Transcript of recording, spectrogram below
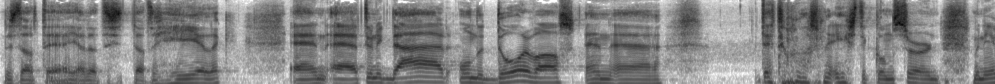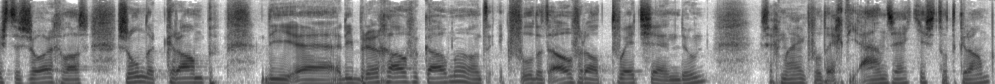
Dus dat, eh, ja, dat, is, dat is heerlijk. En eh, toen ik daar onderdoor was en eh, dit was mijn eerste concern. Mijn eerste zorg was zonder kramp die, eh, die brug overkomen. Want ik voelde het overal twitchen en doen. Zeg maar, ik voelde echt die aanzetjes tot kramp.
